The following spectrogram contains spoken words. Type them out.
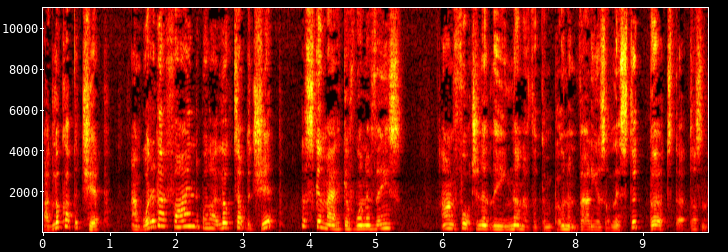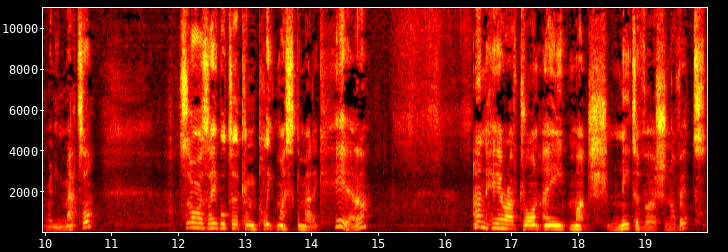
I'd look up the chip, and what did I find when I looked up the chip? A schematic of one of these. Unfortunately, none of the component values are listed, but that doesn't really matter. So I was able to complete my schematic here, and here I've drawn a much neater version of it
